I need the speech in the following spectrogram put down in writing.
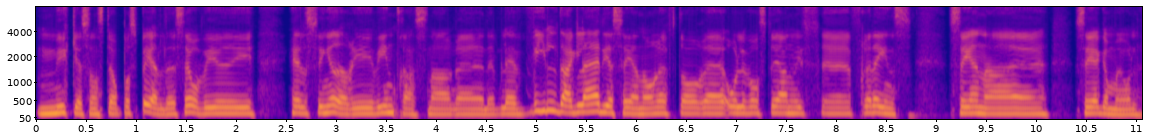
mycket som står på spel. Det såg vi ju i Helsingör i vintras när eh, det blev vilda glädjescener efter eh, Oliver Stojanovic Fredins sena segermål.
